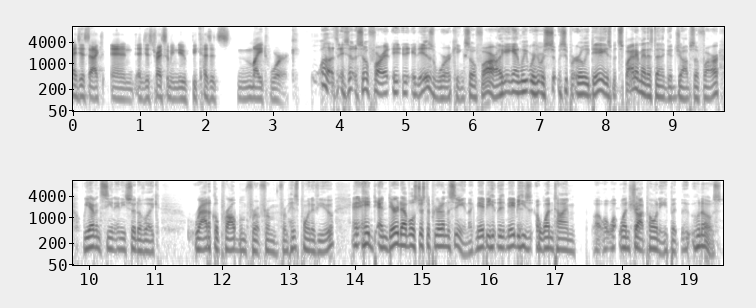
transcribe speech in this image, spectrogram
and just act and, and just try something new because it's might work. Well, so, so far it, it, it is working so far. Like again, we, we're, we're super early days, but Spider Man has done a good job so far. We haven't seen any sort of like radical problem from from from his point of view. And and Daredevil's just appeared on the scene. Like maybe maybe he's a one time uh, one shot pony, but who knows?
